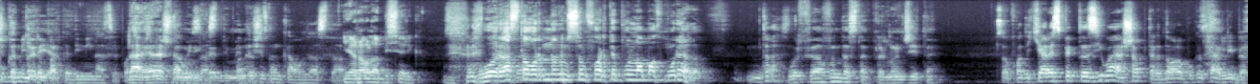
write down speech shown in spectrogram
bucătărie. Parcă dimineață. Da, era și duminică dimineață. Poate și din cauza asta. Erau la biserică. Ori asta, ori nu sunt foarte bun la mahmureală. Da. Vor fi având astea prelungite. Sau poate chiar respectă ziua aia șapte, dau la bucătar liber.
